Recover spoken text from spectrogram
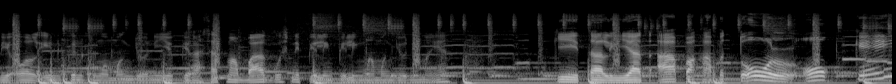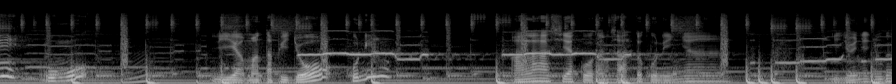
Di all in kan ke Mamang Joni ya pirasat mah bagus nih piling-piling Mamang Joni mah ya. Kita lihat apakah betul. Oke ungu. Iya mantap hijau kuning. Alas ya kurang satu kuningnya hijaunya juga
